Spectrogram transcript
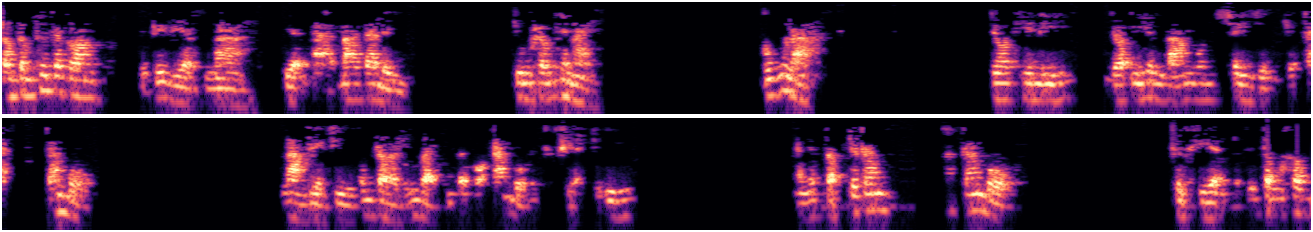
Trong tâm thức các con, thì cái việc mà hiện tại ba gia đình chung sống thế này cũng là do thiên ý, do ý dân tám muốn xây dựng cho các cán bộ. Làm việc gì ông trời cũng vậy, cũng phải có cán bộ để thực hiện cái ý anh ấy tập cho các, các cán bộ. Thực hiện được cái tâm không.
